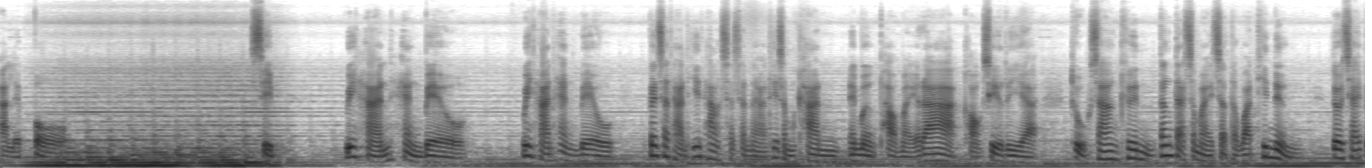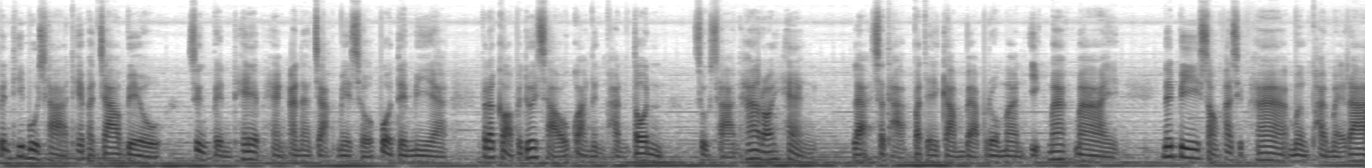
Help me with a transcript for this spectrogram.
อเลปโป 10. วิหารแห่งเบล วิหารแห่งเบล เป็นสถานที่ทางศาสนาที่สำคัญในเมืองพาไมราของซีเรีย ถูกสร้างขึ้นตั้งแต่สมัยศตวรรษที่ 1 โดยใช้เป็นที่บูชาเทพเจ้าเบล ซึ่งเป็นเทพแห่งอาณาจักรเมโสโปเตเมีย ประกอบไปด้วยเสากว่า 1,000 ต้น สุสาน 500 แห่ง และสถาปัตยกรรมแบบโรมันอีกมากมาย ในปี 2015 เมืองพาไมรา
